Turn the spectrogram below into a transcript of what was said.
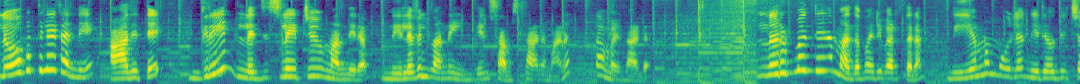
ലോകത്തിലെ തന്നെ ആദ്യത്തെ ഗ്രീൻ ലെജിസ്ലേറ്റീവ് മന്ദിരം നിലവിൽ വന്ന ഇന്ത്യൻ സംസ്ഥാനമാണ് തമിഴ്നാട്. നിർബന്ധിത മതപരിവർത്തനം നിയമം മൂലം നിരോധിച്ച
